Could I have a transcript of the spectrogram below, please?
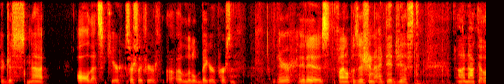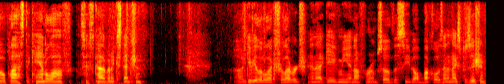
they're just not all that secure especially if you're a little bigger person there it is the final position I did just uh, knock that little plastic handle off it's just kind of an extension uh, give you a little extra leverage and that gave me enough room. So the seatbelt buckle is in a nice position.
